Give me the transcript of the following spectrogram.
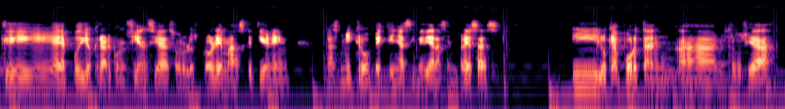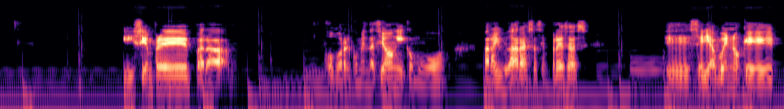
que haya podido crear conciencia sobre los problemas que tienen las micro, pequeñas y medianas empresas y lo que aportan a nuestra sociedad. Y siempre para como recomendación y como para ayudar a estas empresas, eh, sería bueno que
